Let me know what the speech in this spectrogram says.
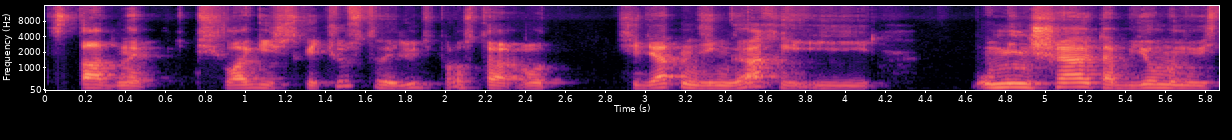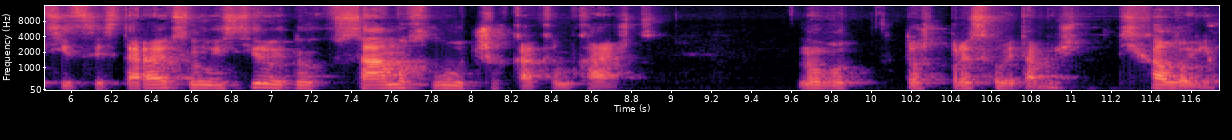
стадное психологическое чувство, и люди просто вот сидят на деньгах и, уменьшают объем инвестиций, стараются инвестировать ну, в самых лучших, как им кажется. Ну вот то, что происходит обычно, психология.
